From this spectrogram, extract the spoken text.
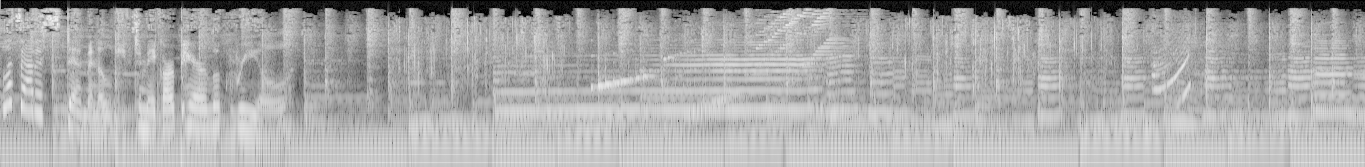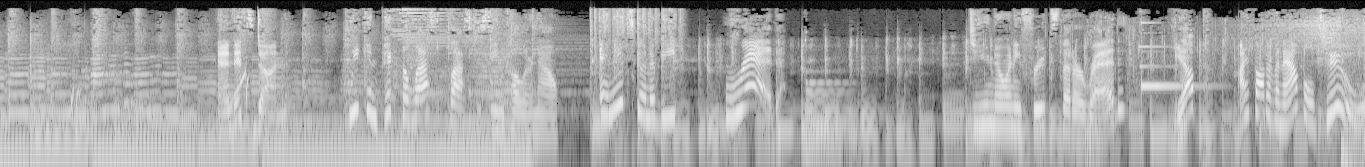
Let's add a stem and a leaf to make our pear look real. And it's done. We can pick the last plasticine color now. And it's gonna be red! Do you know any fruits that are red? Yep, I thought of an apple too.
